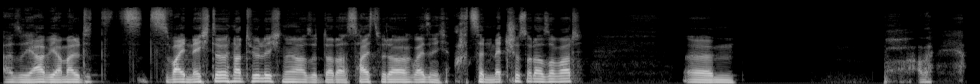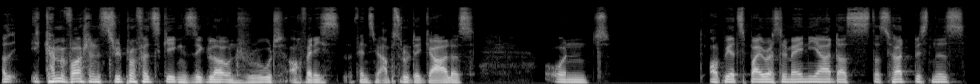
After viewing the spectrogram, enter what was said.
also ja, wir haben halt zwei Nächte natürlich, ne? Also da das heißt wieder, weiß ich nicht, 18 Matches oder sowas. Ähm, aber also ich kann mir vorstellen, Street Profits gegen Sigler und Root, auch wenn ich wenn es mir absolut egal ist. Und ob jetzt bei WrestleMania das, das Hurt-Business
